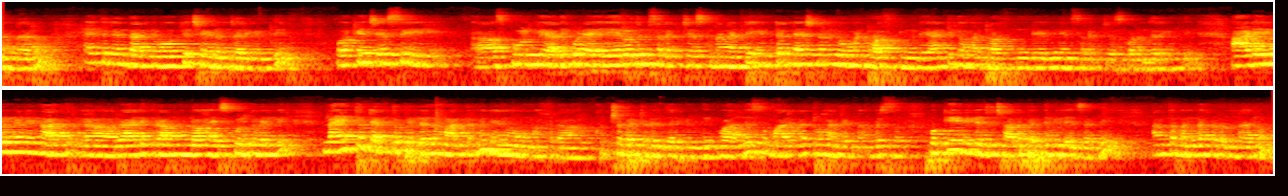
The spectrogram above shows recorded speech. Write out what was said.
అన్నారు. అయితే నేను దాన్ని ఓకే చేయడం జరిగింది. ఓకే చేసి ఆ, స్కూల్కి అది కూడా ఏ రోజు సెలెక్ట్ చేసుకున్నానంటే international human trafficking day anti human trafficking డేని నేను సెలెక్ట్ చేసుకోవడం జరిగింది. ఆ డేలోనే నేను రాలి గ్రామంలో హై స్కూల్కి వెళ్ళి నైన్త్ టెన్త్ పిల్లలు మాత్రమే నేను అక్కడ కూర్చోబెట్టడం జరిగింది. వాళ్ళు సుమారుగా టూ హండ్రెడ్ మెంబర్స్ ఒకే విలేజ్ చాలా పెద్ద విలేజ్ అండి. అంతమంది అక్కడ ఉన్నారు.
